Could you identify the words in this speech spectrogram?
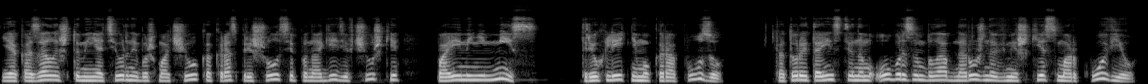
и оказалось, что миниатюрный башмачок как раз пришелся по ноге девчушки по имени Мисс, трехлетнему карапузу, которая таинственным образом была обнаружена в мешке с морковью,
